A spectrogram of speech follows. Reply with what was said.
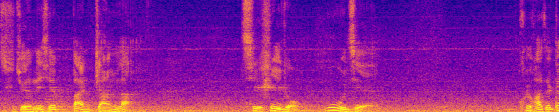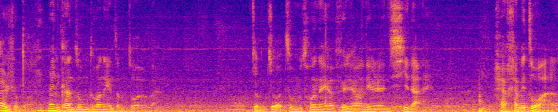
是觉得那些办展览，其实是一种误解。绘画在干什么？那你看祖母托那个怎么做的吧？怎么做？祖母托那个非常令人期待。还还没做完，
